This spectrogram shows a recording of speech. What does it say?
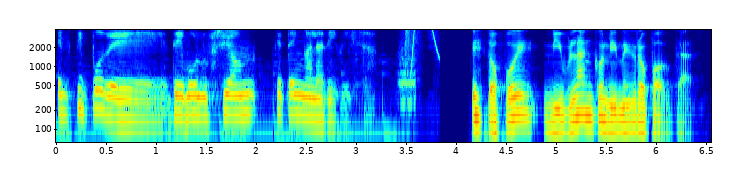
el tipo de, de evolución que tenga la divisa. Esto fue Ni Blanco ni Negro Podcast.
